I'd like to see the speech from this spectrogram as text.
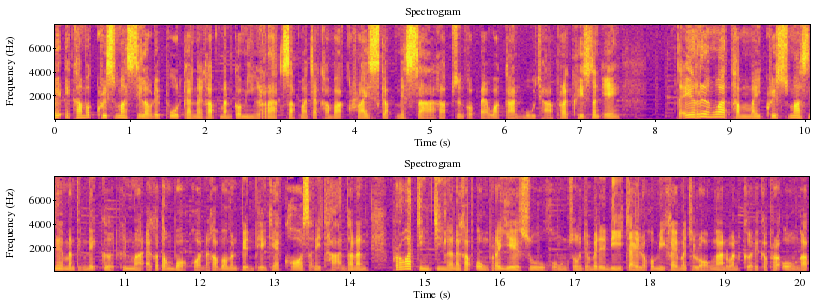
ยไอ้คำว่าคริสต์มาสที่เราได้พูดกันนะครับ มันก็มีรากศัพท์มาจากคำว่า Christ กับ Messa ครับซึ่งก็แปลว่าการบูชาพระคริสต์นั่นเอง แต่ไอเรื่องว่าทำไมคริสต์มาสเนี่ยมันถึงได้เกิดขึ้นมาแอก็ต้องบอกก่อนนะครับว่ามันเป็นเพียงแค่ข้อสันนิษฐานเท่านั้น เพราะว่าจริง ๆ แล้วนะครับ องค์พระเยซูคงทรงจะไม่ได้ดีใจหรอกว่ามีใครมาฉลองงานวันเกิดให้กับพระองค์ครับ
